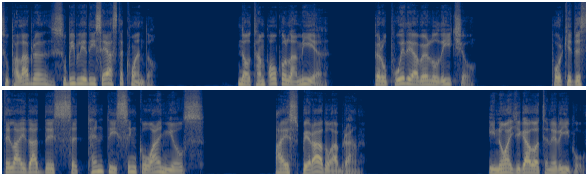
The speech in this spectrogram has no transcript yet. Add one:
Su palabra, su Biblia dice ¿hasta cuándo? No, tampoco la mía, pero puede haberlo dicho, porque desde la edad de setenta y cinco años ha esperado Abraham y no ha llegado a tener hijo.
